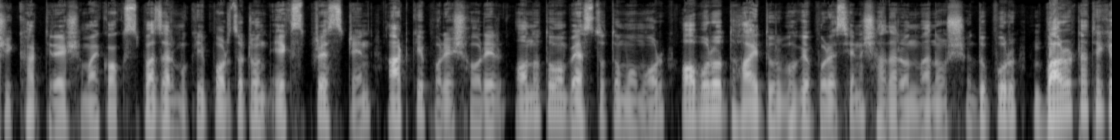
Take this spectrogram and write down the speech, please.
শিক্ষার্থীরা। এ সময় কক্সবাজারমুখী পর্যটন এক্সপ্রেস ট্রেন আটকে পড়ে। শহরের অন্যতম ব্যস্ততম মোড়। অবরোধ হয় দুর্ভোগে পড়েছেন সাধারণ মানুষ। দুপুর বারোটা থেকে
